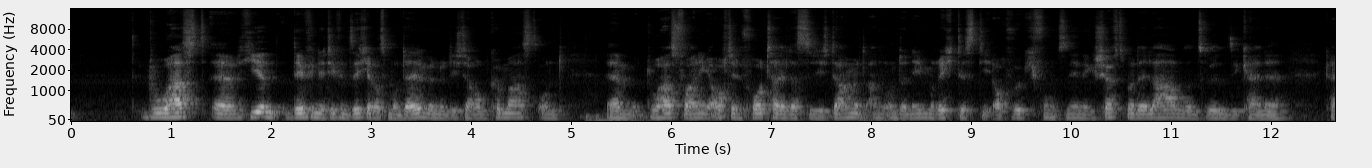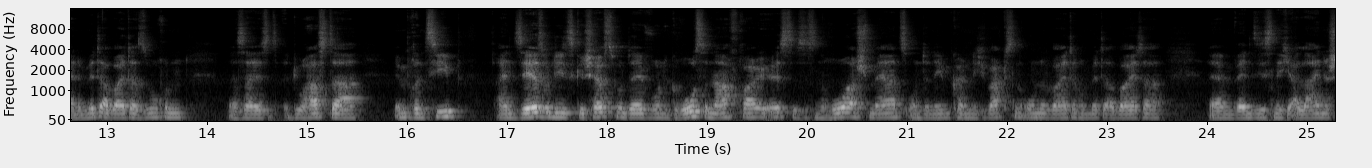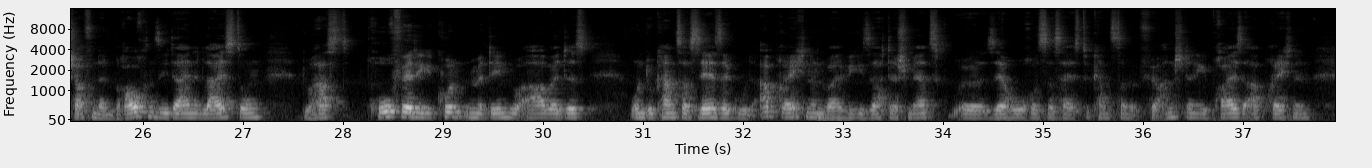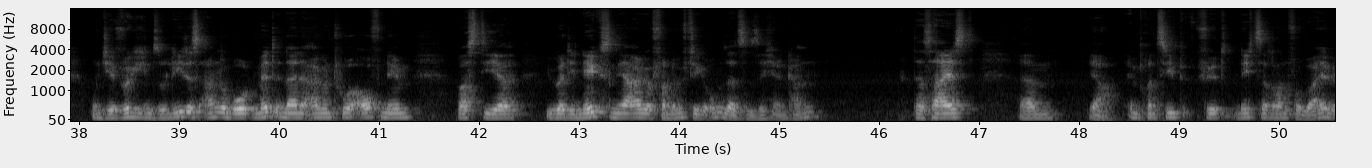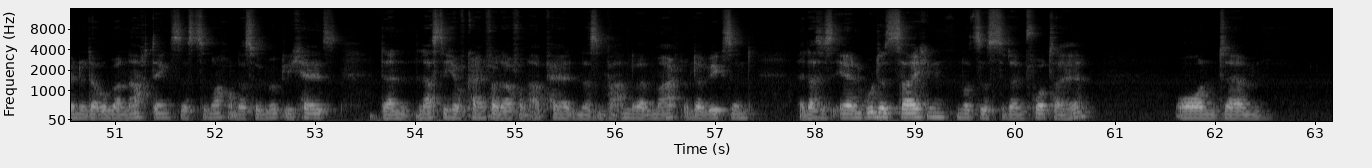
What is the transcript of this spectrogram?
du hast äh, hier definitiv ein sicheres Modell, wenn du dich darum kümmerst und ähm, du hast vor allen Dingen auch den Vorteil, dass du dich damit an Unternehmen richtest, die auch wirklich funktionierende Geschäftsmodelle haben, sonst würden sie keine, keine Mitarbeiter suchen. Das heißt, du hast da im Prinzip ein sehr solides Geschäftsmodell, wo eine große Nachfrage ist. Es ist ein hoher Schmerz. Unternehmen können nicht wachsen ohne weitere Mitarbeiter. Ähm, wenn sie es nicht alleine schaffen, dann brauchen sie deine Leistung. Du hast hochwertige Kunden, mit denen du arbeitest und du kannst das sehr, sehr gut abrechnen, weil, wie gesagt, der Schmerz äh, sehr hoch ist. Das heißt, du kannst damit für anständige Preise abrechnen und hier wirklich ein solides Angebot mit in deine Agentur aufnehmen, was dir über die nächsten Jahre vernünftige Umsätze sichern kann. Das heißt, ähm, ja, im Prinzip führt nichts daran vorbei. Wenn du darüber nachdenkst, das zu machen und das für möglich hältst, dann lass dich auf keinen Fall davon abhalten, dass ein paar andere im Markt unterwegs sind. Das ist eher ein gutes Zeichen, nutze es zu deinem Vorteil. Und ähm,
